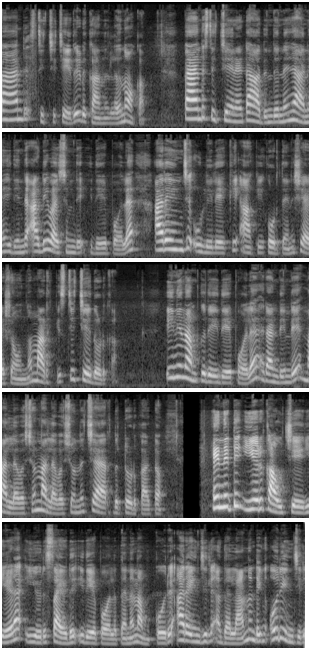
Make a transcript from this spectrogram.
പാന്റ് സ്റ്റിച്ച് ചെയ്ത് എടുക്കാമെന്നുള്ളത് നോക്കാം. പാന്റ് സ്റ്റിച്ച് ചെയ്യാനായിട്ട് ആദ്യം തന്നെ ഞാൻ ഇതിന്റെ അടിവശം ഇതേപോലെ അരയിഞ്ച് ഉള്ളിലേക്ക് ആക്കി കൊടുത്തതിന് ശേഷം ഒന്ന് മടക്കി സ്റ്റിച്ച് ചെയ്ത് കൊടുക്കാം. ഇനി നമുക്കിത് ഇത് ഇതേപോലെ രണ്ടിന്റെ നല്ല വശം നല്ല വശം ഒന്ന് ചേർത്തിട്ട് കൊടുക്കാം കേട്ടോ. എന്നിട്ട് ഈ ഒരു കൗച്ച് ഏരിയയുടെ ഈ ഒരു സൈഡ് ഇതേപോലെ തന്നെ നമുക്കൊരു അര ഇഞ്ചിൽ അതല്ലാന്നുണ്ടെങ്കിൽ ഒരു ഇഞ്ചിൽ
